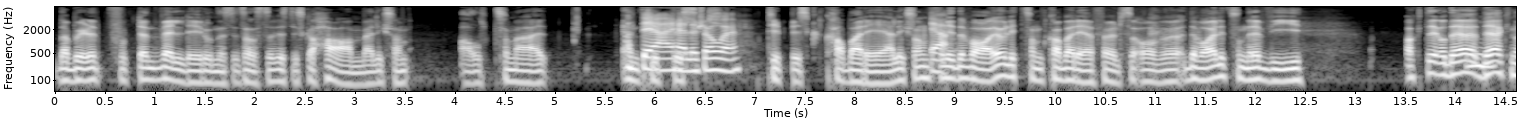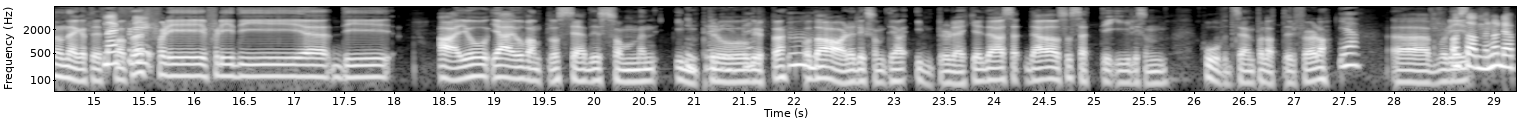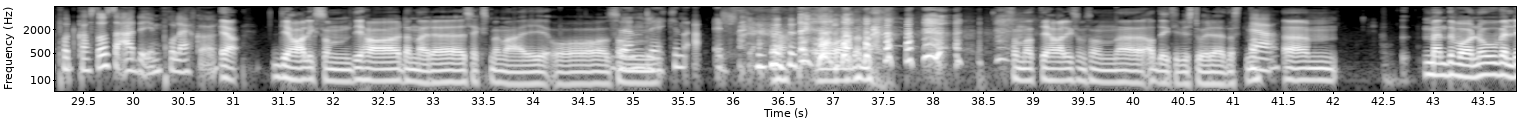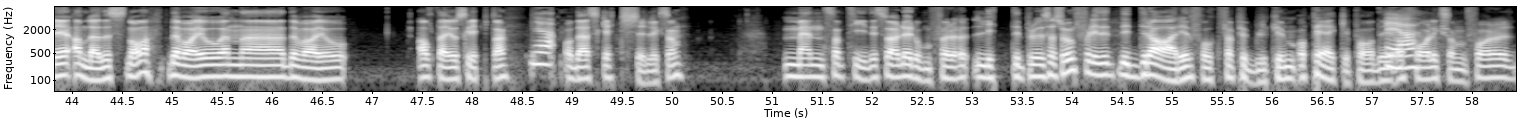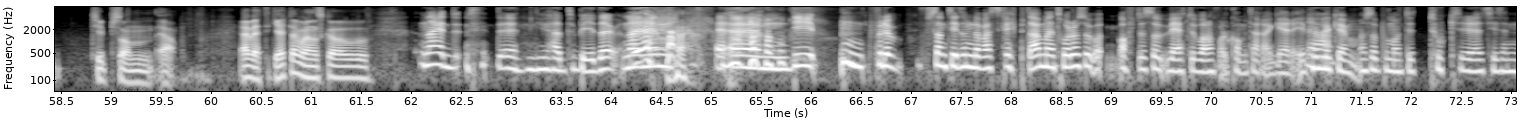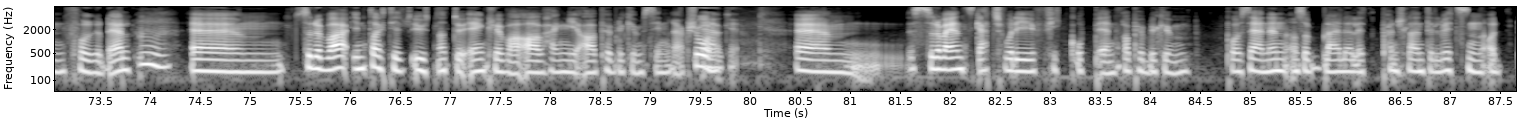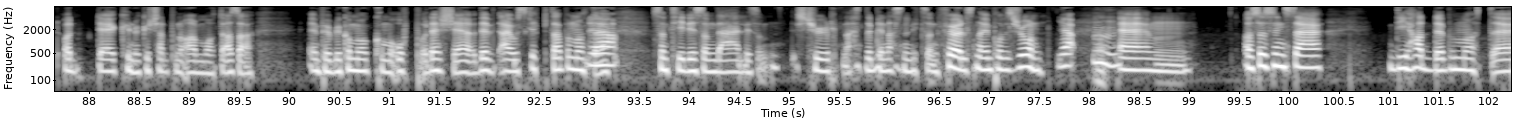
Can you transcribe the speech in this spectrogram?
da blir det fort en veldig ironisk distanse hvis de skal ha med liksom alt som er en At det er hele showet. typisk kabaret, liksom. Ja. Fordi det var jo litt sånn kabaretfølelse over Det var litt sånn revyaktig, og det, det er ikke noe negativt, Mm. Nei, på en måte. fordi- Fordi, fordi de, eh, de er jo Jeg er jo vant til å se de som en improgruppe, Mm. og da har de liksom De har improleker. Det har sett- det har jeg også sett de i liksom hovedscenen på Latter før, da. Ja. uh, hvor de, Og sammen når de har podkaster, så er det improleker. ja, de har liksom De har den derre Sex med meg og sånn Den leken jeg elsker jeg. ja, og den Sånn at de har liksom sånn uh, adjektivhistorie, nesten. Da. Um, men det var noe veldig annerledes nå, da. Det var jo en eh, Det var jo Alt er jo skripta, Ja. og det er sketsjer, liksom. Men samtidig så er det rom for litt improvisasjon, fordi de, de drar inn folk fra publikum og peker på dem Ja. og får liksom Får typ sånn Ja. Jeg vet ikke helt jeg, hvordan jeg skal Nei, det, you had to be there. Nei, men eh, de For det, samtidig som det var skripta, men jeg tror det også ofte så vet du hvordan folk kommer til å reagere i Ja. publikum, og så på en måte tok de det til sin fordel. Mm. Em, så det var interaktivt uten at du egentlig var avhengig av publikum sin reaksjon. Ja, okay. Em, så det var en sketsj hvor de fikk opp en fra publikum på scenen, og så ble det litt punchline til vitsen, og, og det kunne jo ikke skjedd på noen annen måte. Altså, en publikum må komme opp, og det skjer. Det er jo skripta, på en måte. Ja. Samtidig som det er liksom skjult nesten. Det blir nesten litt sånn følelsen av improvisasjon. Ja. Mm. Um, og så syns jeg de hadde på en måte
